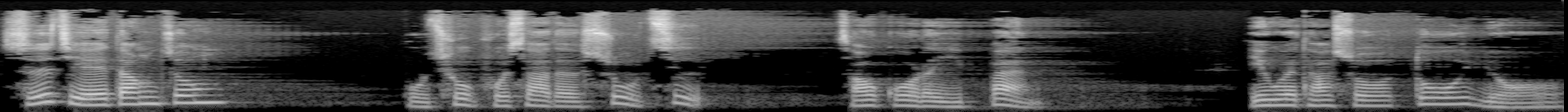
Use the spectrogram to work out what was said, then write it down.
十劫当中补处菩萨的数字。超过了一半，因为他说多有，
